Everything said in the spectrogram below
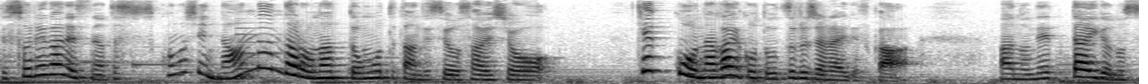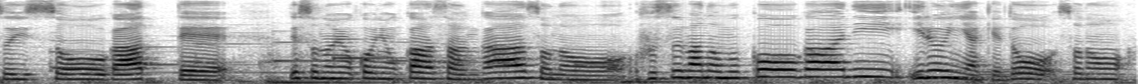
でそれがですね私このシーン何なんだろうなって思ってたんですよ最初結構長いこと映るじゃないですかあの熱帯魚の水槽があってでその横にお母さんがその襖の向こう側にいるんやけどその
